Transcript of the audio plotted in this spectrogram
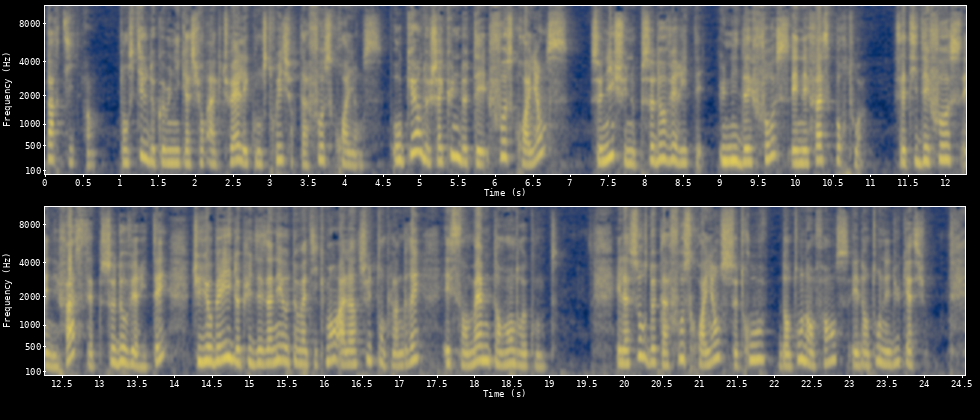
Partie 1. Ton style de communication actuel est construit sur ta fausse croyance. Au cœur de chacune de tes fausses croyances se niche une pseudo-vérité, une idée fausse et néfaste pour toi. Cette idée fausse et néfaste, cette pseudo-vérité, tu y obéis depuis des années automatiquement à l'insu de ton plein gré et sans même t'en rendre compte. Et la source de ta fausse croyance se trouve dans ton enfance et dans ton éducation.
